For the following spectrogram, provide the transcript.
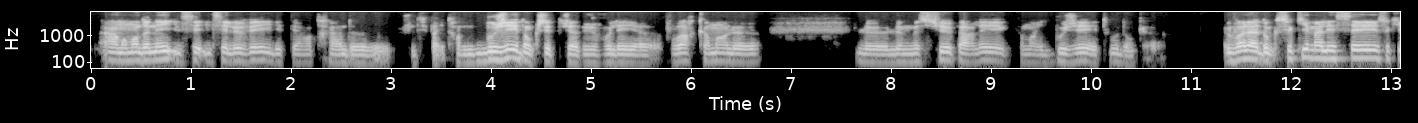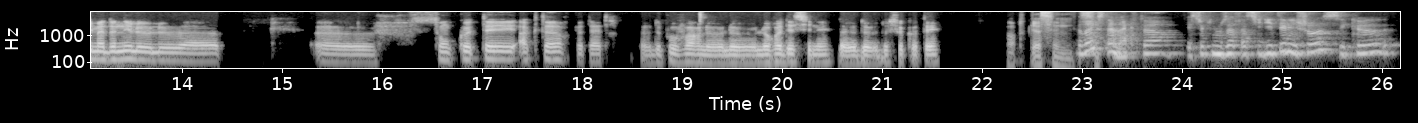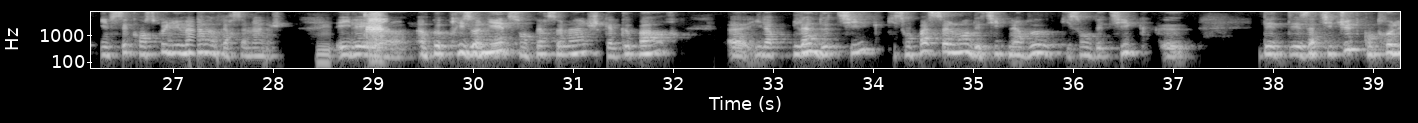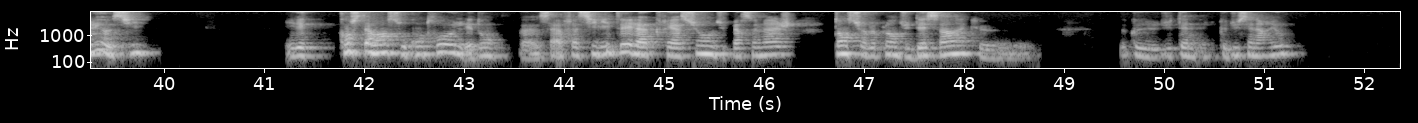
À un moment donné, il s'est, il s'est levé, il était en train de, je ne sais pas, il était en train de bouger. Donc j'ai- j'ai- je voulais euh, voir comment le, le, le monsieur parlait, comment il bougeait et tout. Donc euh, voilà, donc ce qui m'a laissé, ce qui m'a donné le, le, euh, euh, son côté acteur peut-être. de pouvoir le, le, le redessiner de, de, de ce côté. En tout cas, c'est une... C'est vrai que c'est un acteur. Et ce qui nous a facilité les choses, c'est qu'il s'est construit lui-même un personnage. Mm. Et il est euh, un peu prisonnier de son personnage, quelque part. Euh, il a plein de tics qui ne sont pas seulement des tics nerveux, qui sont des tics, euh, des, des attitudes contrôlées aussi. Il est constamment sous contrôle et donc ça a facilité la création du personnage tant sur le plan du dessin que, que, du, ten- que du scénario.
